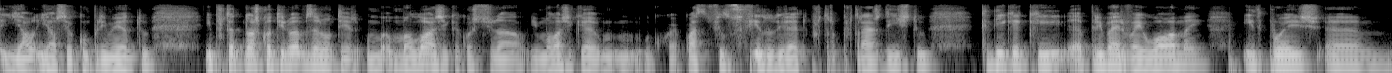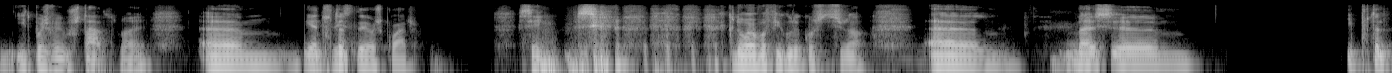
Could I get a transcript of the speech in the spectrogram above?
e, ao, e, ao, seu cumprimento, e portanto nós continuamos a não ter uma, uma lógica constitucional e uma lógica quase de filosofia do direito por, por trás disto, que diga que uh, primeiro veio o homem e depois, um, e depois veio o Estado, não é? Um, e antes portanto, disso Deus, claro. Sim, que não é uma figura constitucional. Um, mas e, portanto,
